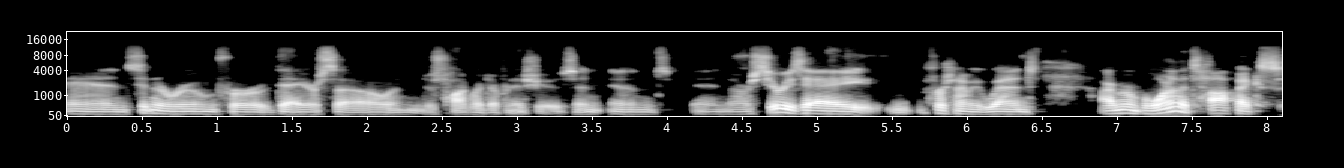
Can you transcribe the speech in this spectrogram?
and sit in a room for a day or so and just talk about different issues. And, and in our Series A, first time we went, I remember one of the topics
